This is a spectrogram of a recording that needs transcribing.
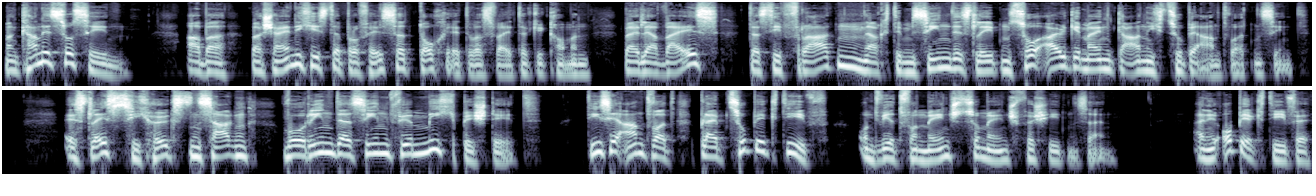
Man kann es so sehen, aber wahrscheinlich ist der Professor doch etwas weitergekommen, weil er weiß, dass die Fragen nach dem Sinn des Lebens so allgemein gar nicht zu beantworten sind. Es lässt sich höchstens sagen, worin der Sinn für mich besteht. Diese Antwort bleibt subjektiv und wird von Mensch zu Mensch verschieden sein. Eine objektive,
